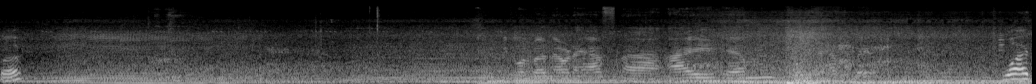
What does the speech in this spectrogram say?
What? We've been going about an hour and a half. Uh, I am going to have a bear. What?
